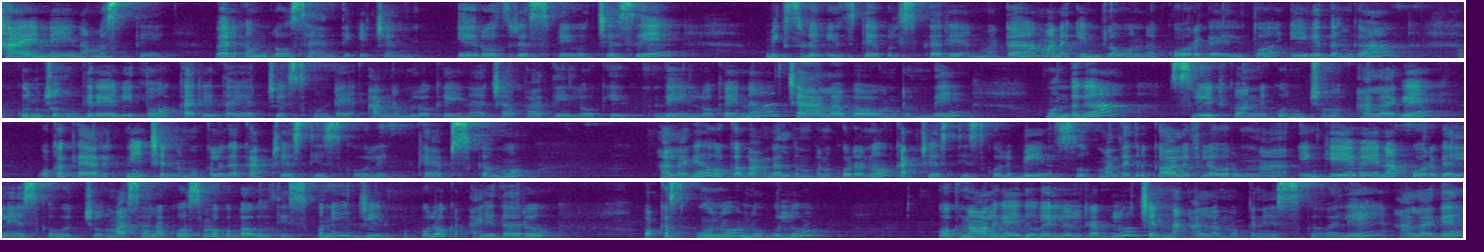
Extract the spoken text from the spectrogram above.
Hi అండి నమస్తే. Welcome to Shanti kitchen. ఈరోజు రెసిపీ వచ్చేసి మిక్స్డ్ వెజిటేబుల్స్ కర్రీ అనమాట మన ఇంట్లో ఉన్న కూరగాయలతో ఈ విధంగా కొంచెం గ్రేవీతో కర్రీ తయారు చేసుకుంటే అన్నంలోకైనా చపాతీలోకి దేనిలోకైనా చాలా బాగుంటుంది. ముందుగా స్వీట్ కార్న్ని కొంచెం అలాగే ఒక క్యారెట్ని చిన్న ముక్కలుగా కట్ చేసి తీసుకోవాలి. క్యాప్సికము అలాగే ఒక బంగాళదుంపను కూడాను కట్ చేసి తీసుకోవాలి. బీన్స్ మన దగ్గర కాలీఫ్లవర్ ఉన్నా ఇంకేవైనా కూరగాయలను వేసుకోవచ్చు మసాలా కోసం ఒక బౌల్ తీసుకొని జీడిపప్పులు ఒక ఐదారు ఒక స్పూను నువ్వులు ఒక నాలుగైదు వెల్లుల్లి రబ్బులు చిన్న అల్లం ముక్కను వేసుకోవాలి అలాగే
